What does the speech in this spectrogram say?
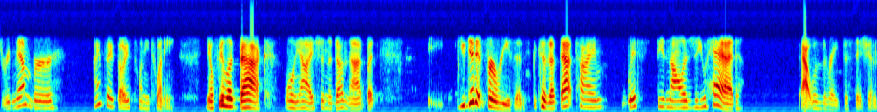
to remember, hindsight's always twenty twenty. You know, if we look back, well, yeah, I shouldn't have done that, but you did it for a reason because at that time, with the knowledge that you had, that was the right decision.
